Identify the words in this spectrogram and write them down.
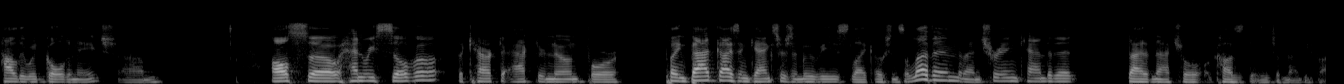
Hollywood Golden Age. Um, also, Henry Silva, the character actor known for playing bad guys and gangsters in movies like Ocean's Eleven, The Manchurian Candidate, died of natural causes at the age of 95.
